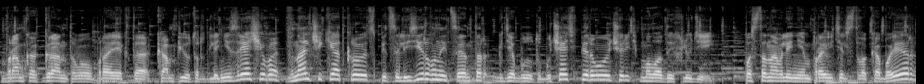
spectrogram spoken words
В рамках грантового проекта «Компьютер для незрячего» в Нальчике откроют специализированный центр, где будут обучать в первую молодых людей. Постановлением правительства КБР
